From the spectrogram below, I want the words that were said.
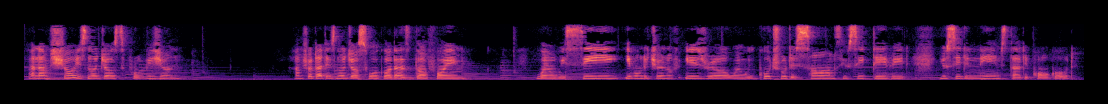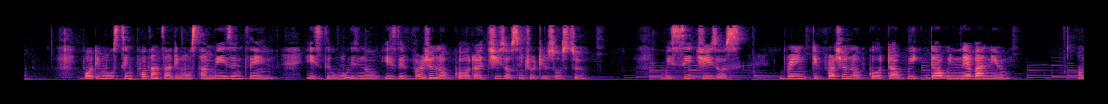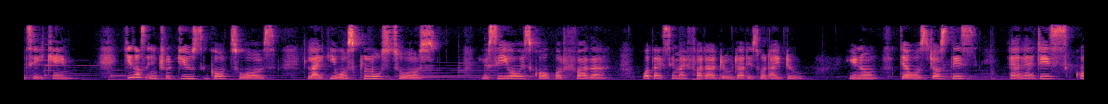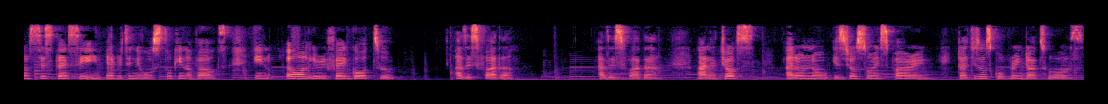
And I'm sure it's not just provision. I'm sure that is not just what God has done for him. When we see even the children of Israel, when we go through the Psalms, you see David, you see the names that they call God. But the most important and the most amazing thing is the you know is the version of God that Jesus introduced us to. We see Jesus bring the version of God that we that we never knew until he came. Jesus introduced God to us like he was close to us. You see, he always call God Father. What I see my father do, that is what I do. You know, there was just this uh, uh, this consistency in everything he was talking about. In all, he referred God to as his father, as his father, and it just, I don't know, it's just so inspiring that Jesus could bring that to us.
